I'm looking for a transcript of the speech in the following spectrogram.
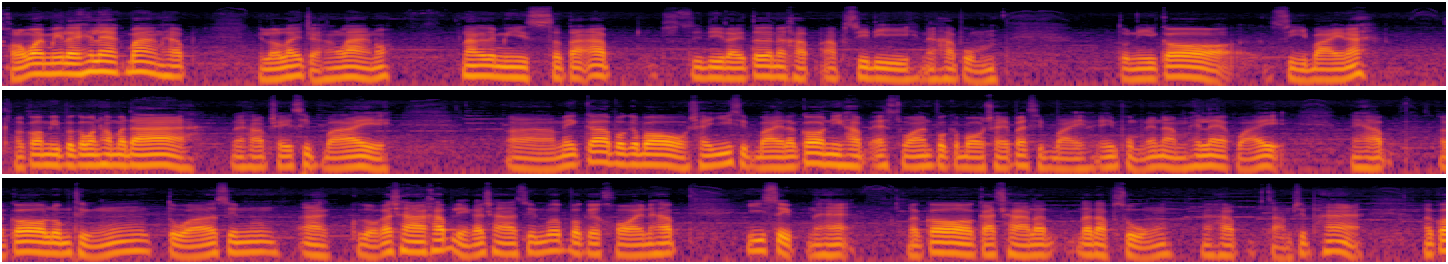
ของรางวัลมีอะไรให้แลกบ้างนะครับ เดี๋ยวเราไล่จากข้างล่างเนาะล่างก็จะมี startup CD writer นะครับ up CD นะครับผม ตัวนี้ก็ 4 ใบนะ แล้วก็มีโปเกมอนธรรมดานะครับ ใช้ 10 ใบ เมกาโปเกบอลใช้ 20 ใบ แล้วก็นี่ครับ S1 โปเกบอลใช้ 80 ใบ อันนี้ผมแนะนำให้แลกไว้นะครับ แล้วก็รวมถึงตั๋วซินอ่าตั๋วกาชาครับ เหรียญกาชาซินเวอร์โปเกคอยนะครับ 20 นะฮะ แล้วก็กาชาระระดับสูงนะครับ 35 แล้วก็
